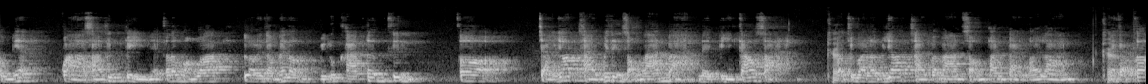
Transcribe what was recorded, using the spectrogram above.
ตรงเนี้ยกว่าสาสิบปีเนี่ยก็ต้องมองว่าเราทำให้เรามีลูกค้าเพิ่มขึ้น ก็จากยอดขายไม่ถึงสองล้านบาทในปีเก้าสามปัจจุบันเรามียอดขายประมาณสองพันแปดร้อยล้านนะครับก็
